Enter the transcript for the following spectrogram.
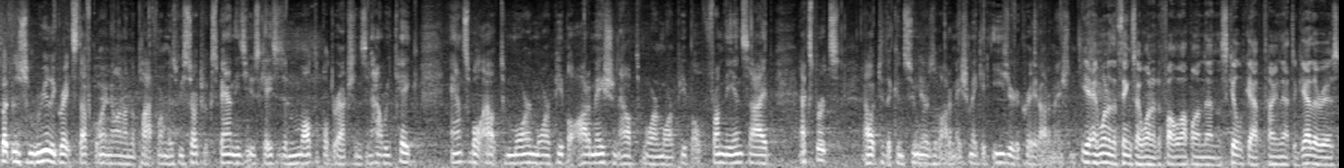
But there's some really great stuff going on on the platform as we start to expand these use cases in multiple directions and how we take Ansible out to more and more people, automation out to more and more people, from the inside experts out to the consumers of automation, make it easier to create automation. Yeah, and one of the things I wanted to follow up on that, and the skill gap tying that together is,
